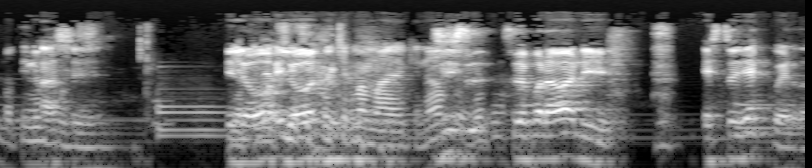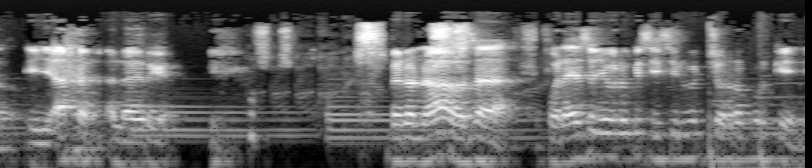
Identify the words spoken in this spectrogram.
no tienen Ah, puntos. sí. Y luego, y luego... cualquier mamada de que no, sí, pues, se, se paraban y... Estoy de acuerdo. Y ya, a la verga. Pero no, o sea, fuera de eso yo creo que sí sirve un chorro porque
